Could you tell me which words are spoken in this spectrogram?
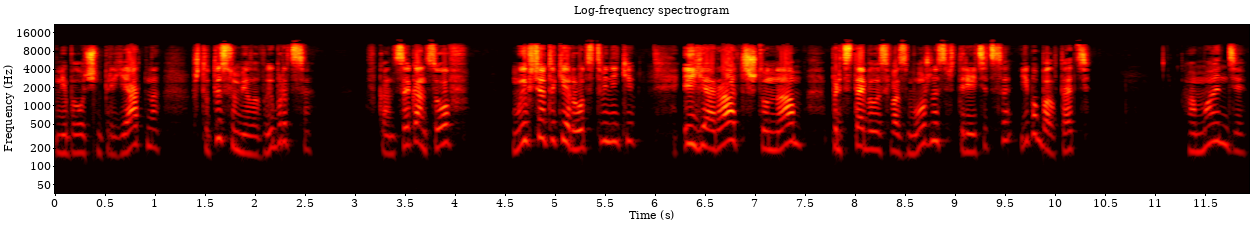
мне было очень приятно, что ты сумела выбраться. В конце концов, мы все-таки родственники, и я рад, что нам представилась возможность встретиться и поболтать». Аманде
